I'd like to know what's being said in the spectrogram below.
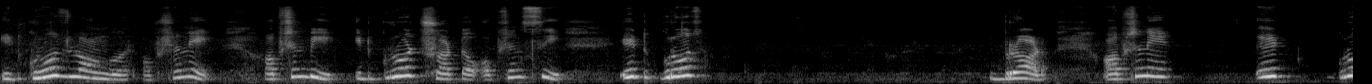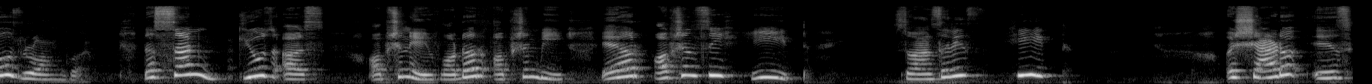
It grows longer. Option a. Option b. It grows shorter. Option c. It grows broad. Option a. It grows longer the sun gives us option A water, option B air, option C heat. So answer is heat. A shadow is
